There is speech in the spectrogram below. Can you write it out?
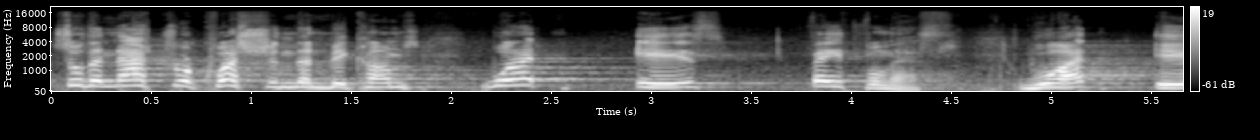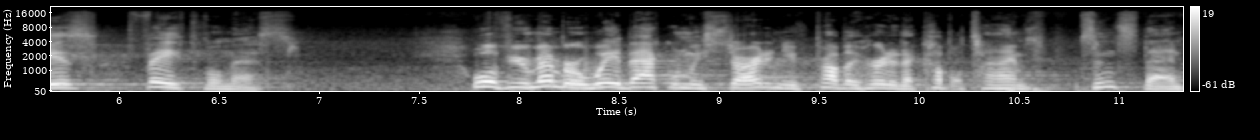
So the natural question then becomes what is faithfulness? What is faithfulness? Well, if you remember way back when we started, and you've probably heard it a couple times since then,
